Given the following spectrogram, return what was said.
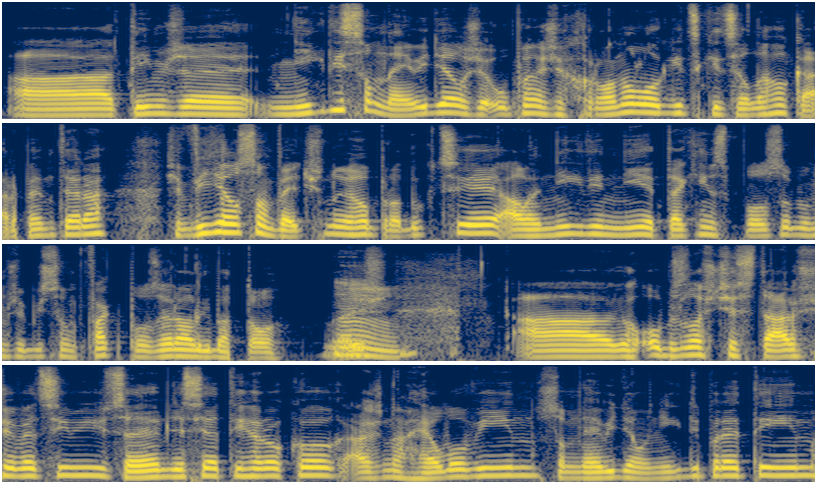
A tým, že nikdy som nevidel, že úplne že chronologicky celého Carpentera, že videl som väčšinu jeho produkcie, ale nikdy nie takým spôsobom, že by som fakt pozeral iba to. Vieš? Mm. A obzvlášte staršie veci v 70 rokoch, až na Halloween som nevidel nikdy predtým.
